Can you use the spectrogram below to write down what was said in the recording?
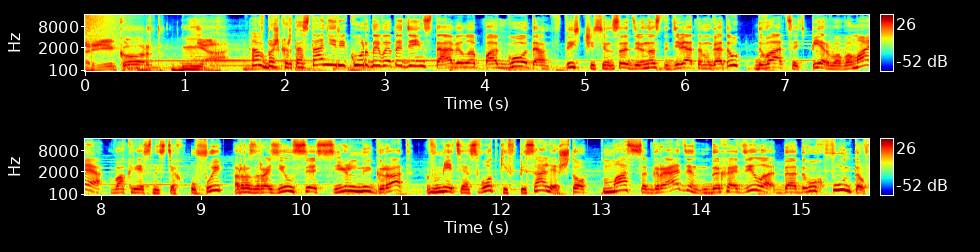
Рекорд дня. А в Башкортостане рекорды в этот день ставила погода. В 1799 году, 21 мая, в окрестностях Уфы разразился сильный град. В метеосводке вписали, что масса градин доходила до двух фунтов.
